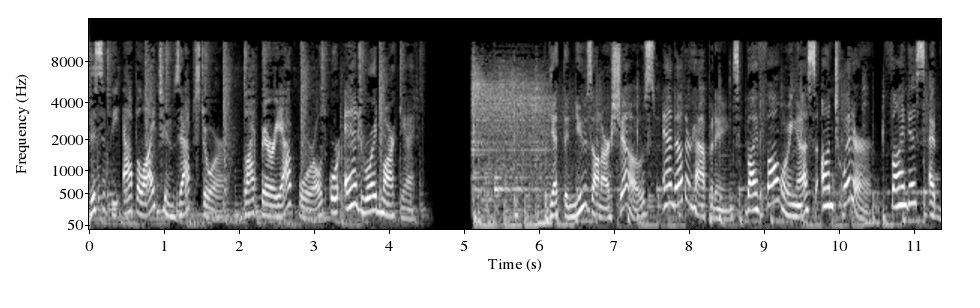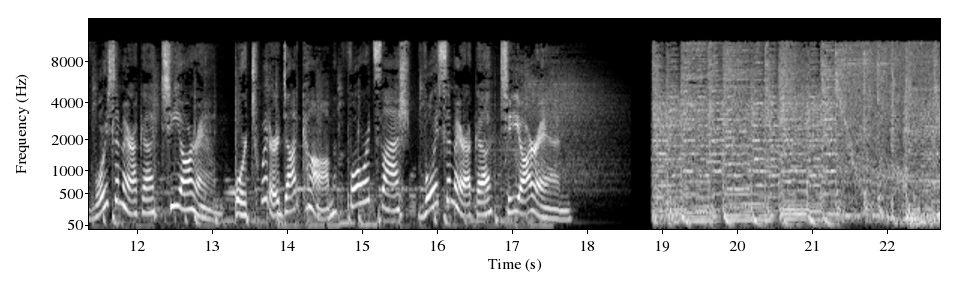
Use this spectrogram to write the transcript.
Visit the Apple iTunes App Store, Blackberry App World, or Android Market. Get the news on our shows and other happenings by following us on Twitter. Find us at Voice America TRN or twitter.com forward slash Voice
